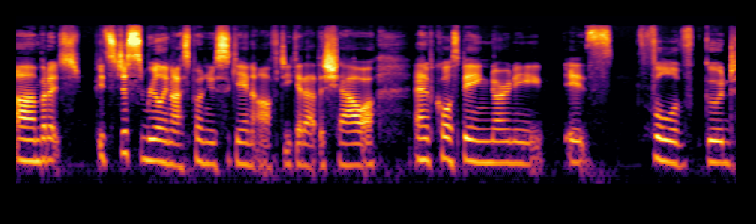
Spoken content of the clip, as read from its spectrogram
um, but it's it's just really nice to put on your skin after you get out of the shower. And of course, being noni is full of good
